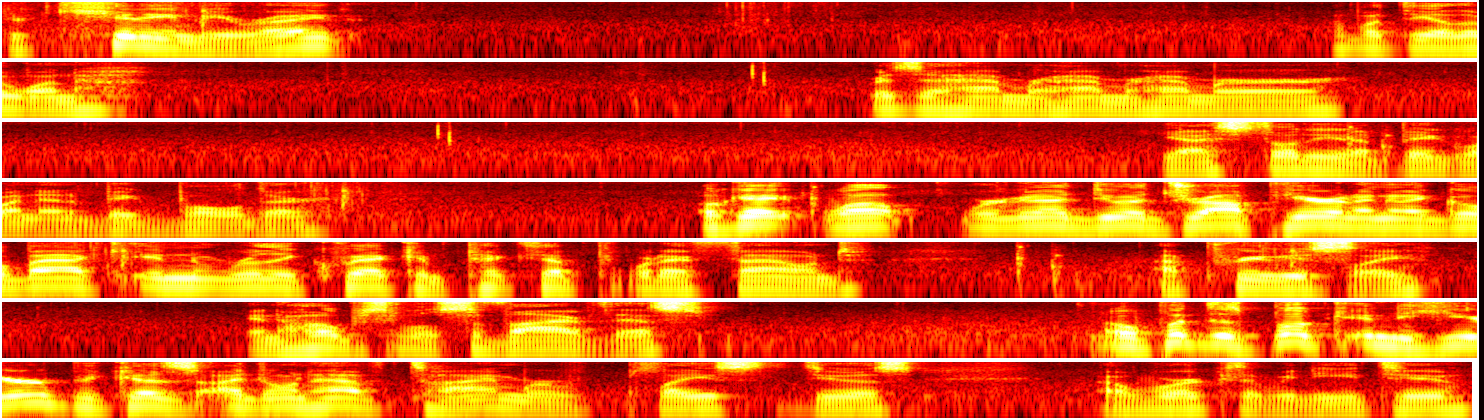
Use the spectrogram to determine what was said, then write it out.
You're kidding me, right? How about the other one? Where's the hammer, hammer, hammer? Yeah, I still need a big one and a big boulder. Okay, well, we're going to do a drop here, and I'm going to go back in really quick and pick up what I found uh, previously in hopes we'll survive this. I'll put this book into here because I don't have time or place to do this uh, work that we need to.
